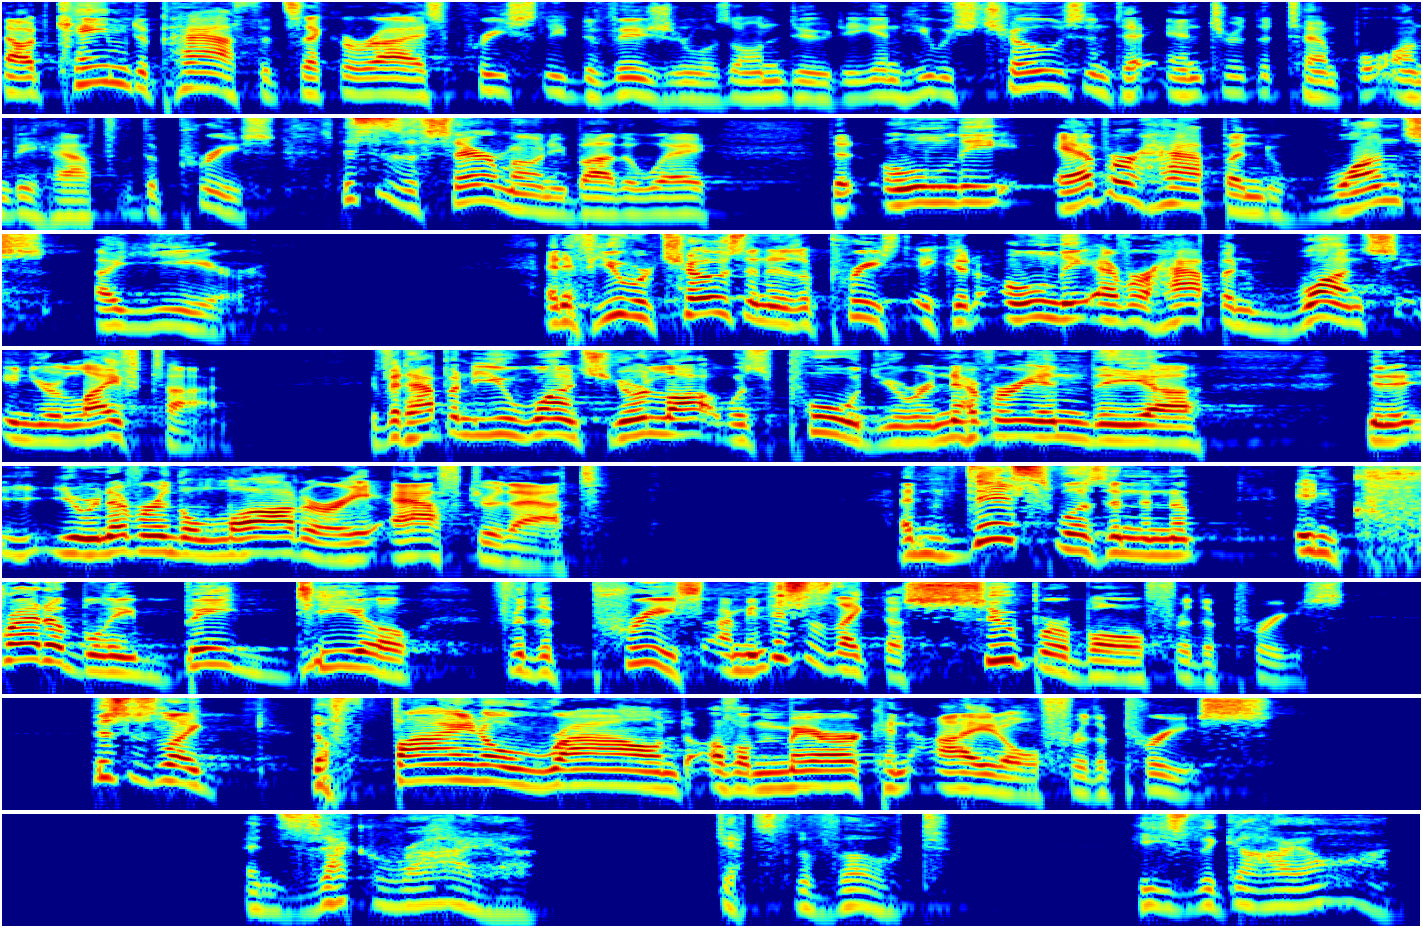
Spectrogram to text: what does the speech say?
Now it came to pass that Zechariah's priestly division was on duty, and he was chosen to enter the temple on behalf of the priests. This is a ceremony, by the way, that only ever happened once a year. And if you were chosen as a priest, it could only ever happen once in your lifetime. If it happened to you once, your lot was pulled. You were never in the, uh, you, know, you were never in the lottery after that. And this was an incredibly big deal for the priests. I mean, this is like the Super Bowl for the priests. This is like the final round of American Idol for the priests. And Zechariah gets the vote. He's the guy on.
